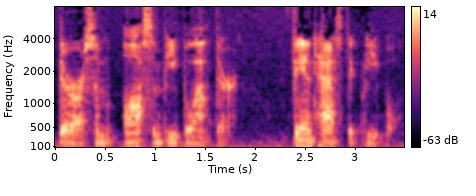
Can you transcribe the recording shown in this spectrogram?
There are some awesome people out there, fantastic people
